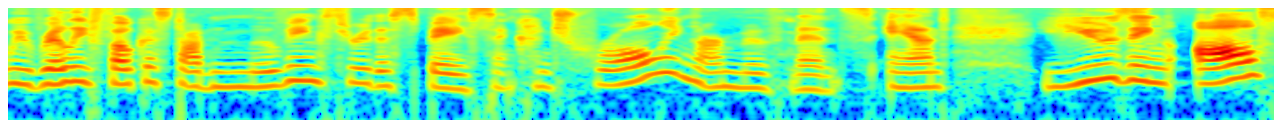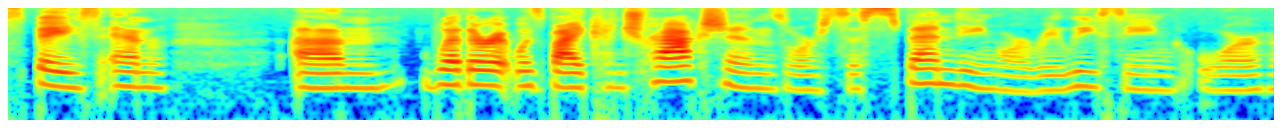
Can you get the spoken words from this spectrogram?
we really focused on moving through the space and controlling our movements and using all space and um, whether it was by contractions or suspending or releasing or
